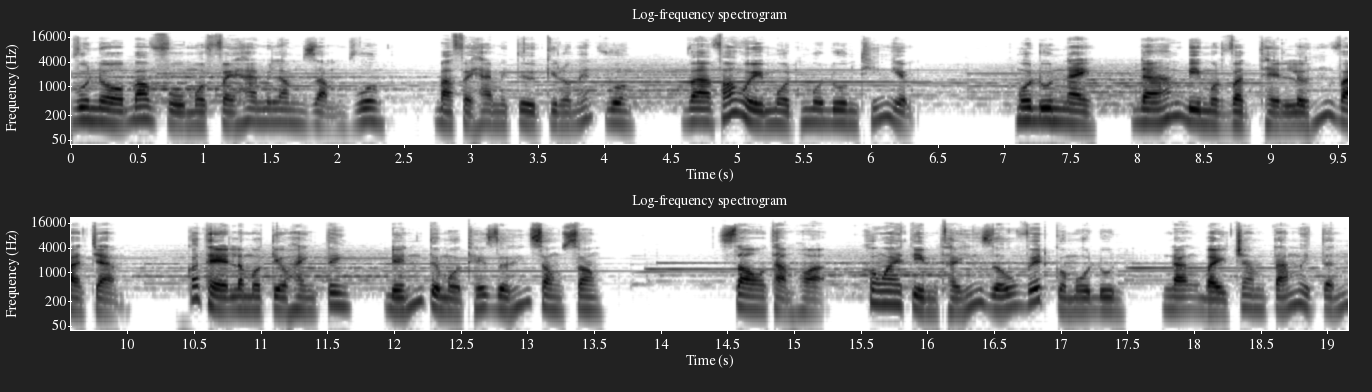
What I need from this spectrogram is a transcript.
Vụ nổ bao phủ 1,25 dặm vuông, 3,24 km vuông và phá hủy một mô đun thí nghiệm. Mô đun này đã bị một vật thể lớn va chạm, có thể là một tiểu hành tinh đến từ một thế giới song song. Sau thảm họa, không ai tìm thấy dấu vết của mô đun nặng 780 tấn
